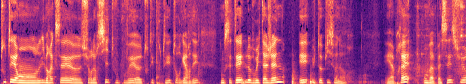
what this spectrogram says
tout est en libre accès sur leur site. Vous pouvez tout écouter, tout regarder. Donc c'était Le Brutagène et Utopie Sonore. Et après, on va passer sur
